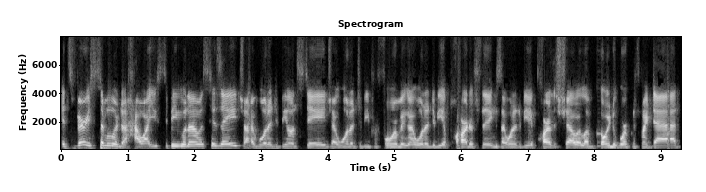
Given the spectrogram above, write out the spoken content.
It's very similar to how I used to be when I was his age. I wanted to be on stage. I wanted to be performing. I wanted to be a part of things. I wanted to be a part of the show. I love going to work with my dad.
